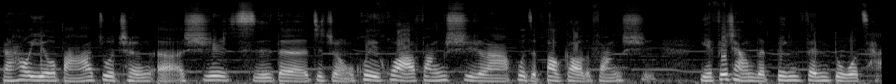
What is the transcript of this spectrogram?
然后也有把它做成呃诗词的这种绘画方式啦，或者报告的方式，也非常的缤纷多彩。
